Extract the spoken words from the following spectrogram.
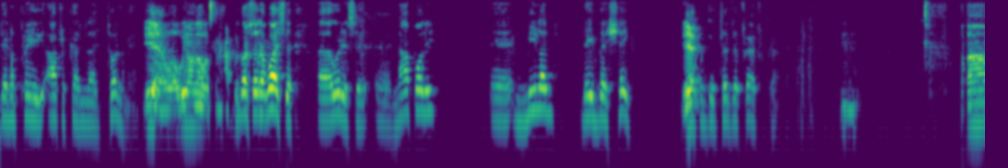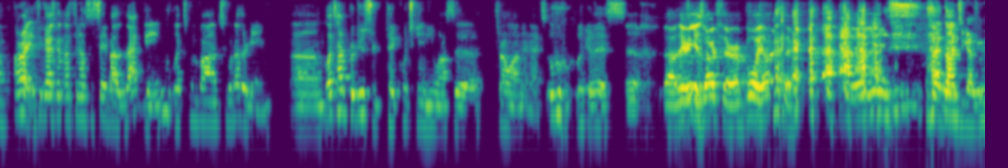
they don't play African uh, tournament. Yeah, well, we don't know what's going to happen because otherwise, uh, uh, what is it? Uh, Napoli, uh, Milan, they in best shape. Yeah. With the, to the Africa. Mm-hmm. Um, all right, if you guys got nothing else to say about that game, let's move on to another game. Um, let's have producer pick which game he wants to throw on there next. Ooh, look at this. Ugh. Oh, there he is, Arthur, our boy Arthur. there he is. I thought you guys were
